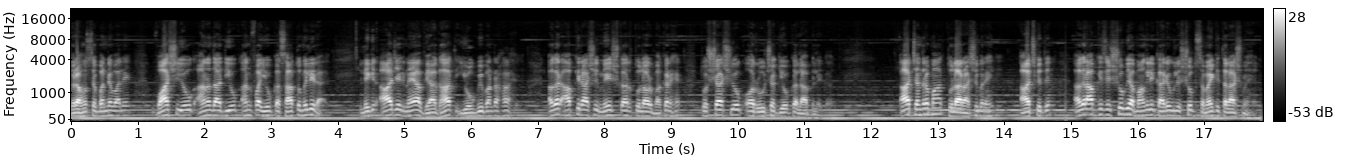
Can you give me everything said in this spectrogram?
ग्रहों से बनने वाले वाश योग आनंद आदि योग, अनफा योग का साथ तो मिल ही रहा है, लेकिन आज एक नया व्याघात योग भी बन रहा है। अगर आपकी राशि मेष कर तुला और मकर है तो शश योग और रोचक योग का लाभ मिलेगा। आज चंद्रमा तुला राशि में रहेगी। आज के दिन अगर आप किसी शुभ या मांगलिक कार्यों के लिए शुभ समय की तलाश में हैं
